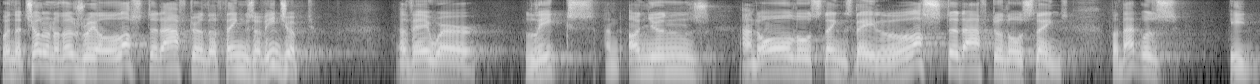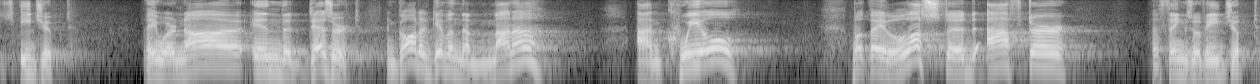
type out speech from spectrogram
when the children of Israel lusted after the things of Egypt, uh, they were leeks and onions and all those things. They lusted after those things. But that was Egypt. They were now in the desert, and God had given them manna and quail, but they lusted after the things of Egypt.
